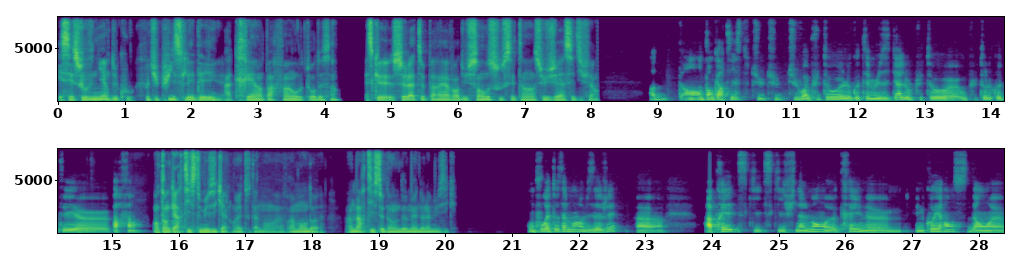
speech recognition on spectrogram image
et ses souvenirs, du coup, que tu puisses l'aider à créer un parfum autour de ça? Est-ce que cela te paraît avoir du sens ou c'est un sujet assez différent? En, tant qu'artiste, tu, vois plutôt le côté musical ou plutôt, euh, ou plutôt le côté parfum? En tant qu'artiste musical, oui, totalement. Vraiment un artiste dans le domaine de la musique. On pourrait totalement l'envisager. Euh, après, ce qui, finalement euh, crée une, une, cohérence dans, euh,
